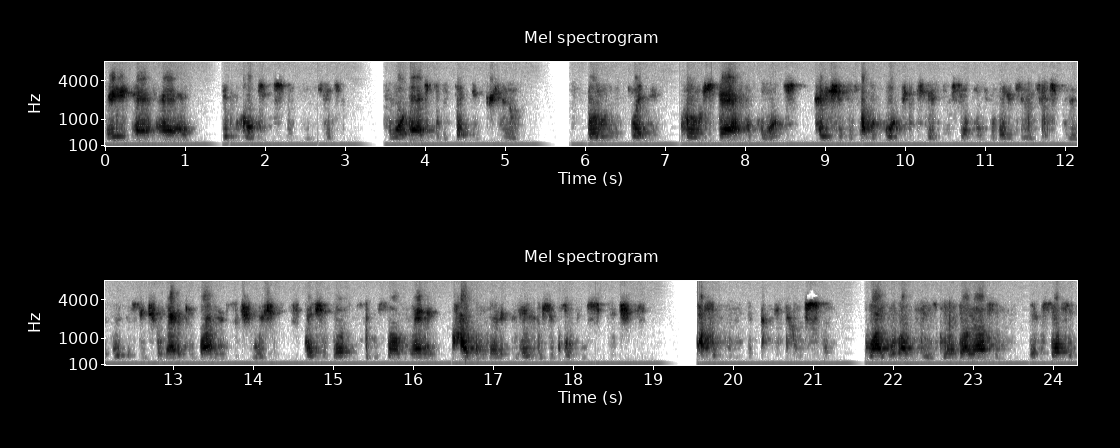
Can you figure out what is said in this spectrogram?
may have had difficulties kids more accident affecting pure burden threatening per staff reports. Patient does not report symptoms related to his history of witnessing traumatic and violent situations. Patient does exhibit some manic, hypomanic behaviors, including speech, possibly decreased flight of ideas, grandiosity, excessive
